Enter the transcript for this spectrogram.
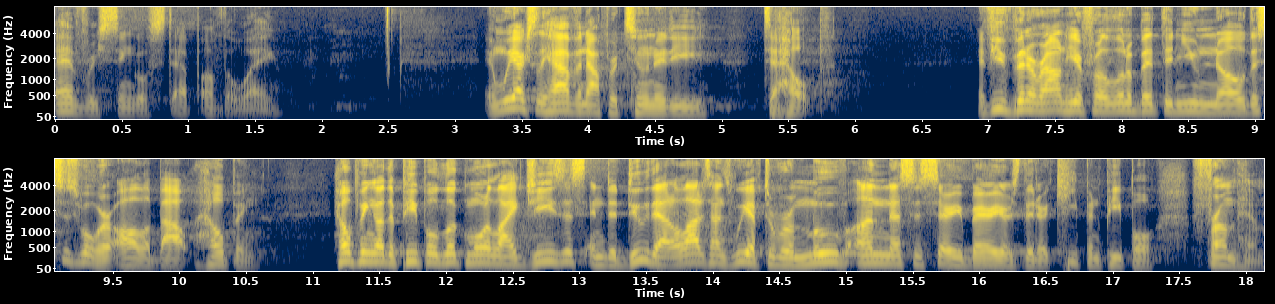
every single step of the way. And we actually have an opportunity to help. If you've been around here for a little bit, then you know this is what we're all about helping helping other people look more like Jesus. And to do that, a lot of times we have to remove unnecessary barriers that are keeping people from Him.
